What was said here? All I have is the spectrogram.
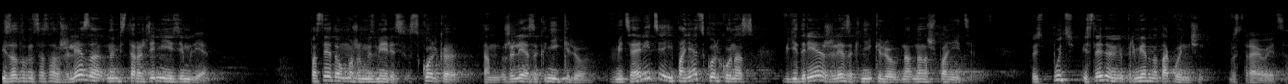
изотопный состав железа на месторождении Земле. После этого можем измерить, сколько там, железа к никелю в метеорите, и понять, сколько у нас в ядре железа к никелю на, на нашей планете. То есть путь исследования примерно такой выстраивается.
